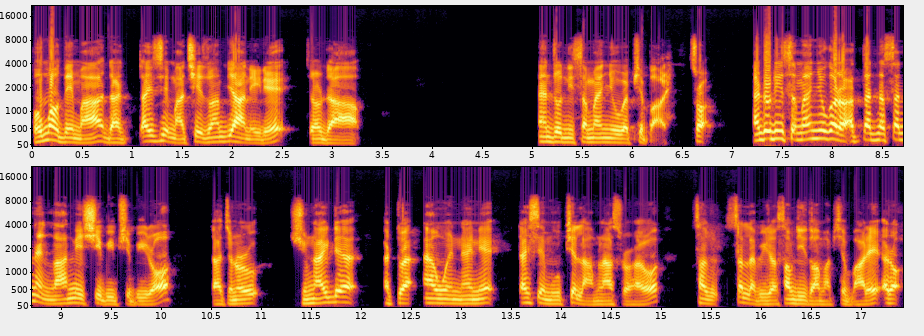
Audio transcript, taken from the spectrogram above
ဘုံမောက်တင်းမှာဒါတိုက်စစ်မှာခြေစွမ်းပြနေတဲ့ကျွန်တော်ဒါအန်တိုနီဆမန်ညိုပဲဖြစ်ပါတယ်ဆိုတော့အန်တိုနီဆမန်ညိုကတော့အသက်25နှစ်ရှိပြီဖြစ်ပြီးတော့ဒါကျွန်တော်တို့ United အတွက်အဝင်နိုင်တဲ့တိုက်စစ်မှုဖြစ်လာမလားဆိုတာတော့ဆက်လက်ပြီးတော့စောင့်ကြည့်သွားမှာဖြစ်ပါတယ်အဲ့တော့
